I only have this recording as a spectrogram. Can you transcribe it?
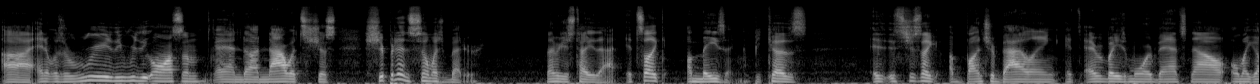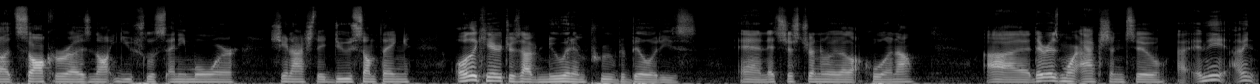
Uh, and it was really, really awesome. And uh, now it's just Shippuden so much better. Let me just tell you that it's like amazing because it's just like a bunch of battling. It's everybody's more advanced now. Oh my god, Sakura is not useless anymore. She can actually do something. All the characters have new and improved abilities, and it's just generally a lot cooler now. Uh, there is more action too. Uh, in the, I mean,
